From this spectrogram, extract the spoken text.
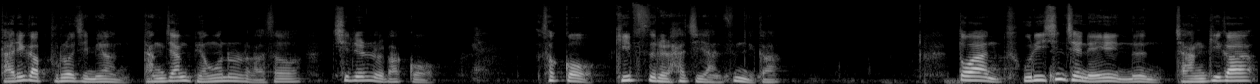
다리가 부러지면 당장 병원으로 가서 치료를 받고 섞고 깁스를 하지 않습니까? 또한 우리 신체 내에 있는 장기가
